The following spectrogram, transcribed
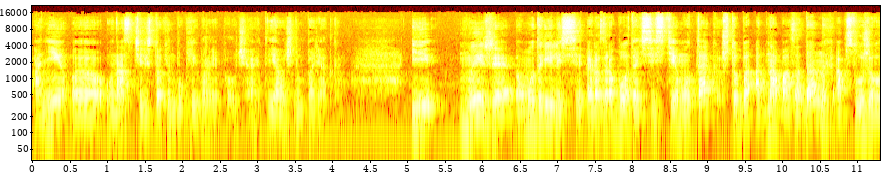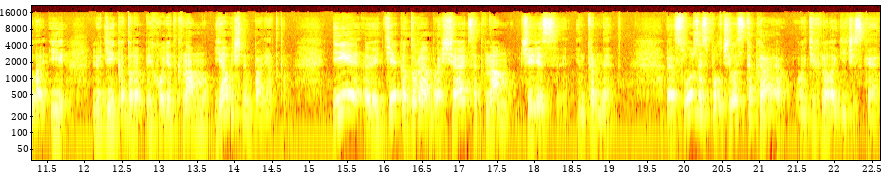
Они э, у нас через Talking Book Library получают явочным порядком. И мы же умудрились разработать систему так, чтобы одна база данных обслуживала и людей, которые приходят к нам явочным порядком, и э, те, которые обращаются к нам через интернет. Э, сложность получилась такая, э, технологическая.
